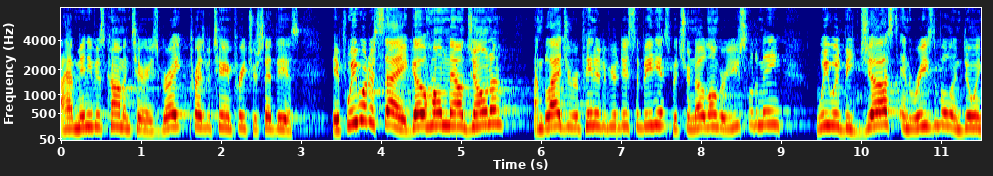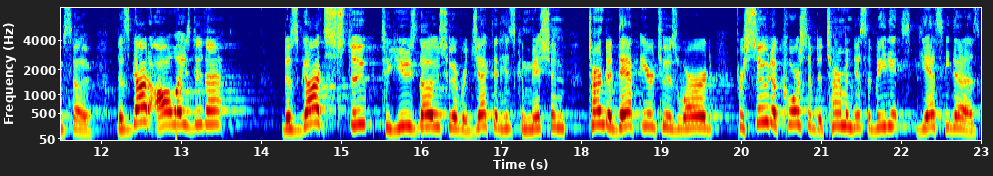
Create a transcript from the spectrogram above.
I have many of his commentaries. Great Presbyterian preacher said this If we were to say, Go home now, Jonah, I'm glad you repented of your disobedience, but you're no longer useful to me, we would be just and reasonable in doing so. Does God always do that? Does God stoop to use those who have rejected his commission, turned a deaf ear to his word, pursued a course of determined disobedience? Yes, he does.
